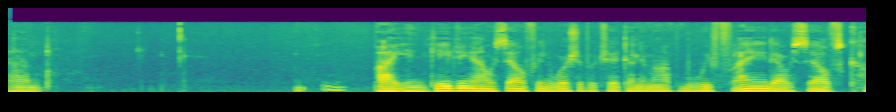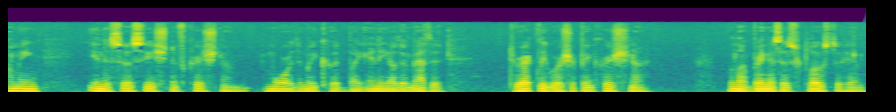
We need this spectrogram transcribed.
Um, by engaging ourselves in the worship of Chaitanya Mahaprabhu, we find ourselves coming in association of Krishna more than we could by any other method. Directly worshipping Krishna will not bring us as close to Him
